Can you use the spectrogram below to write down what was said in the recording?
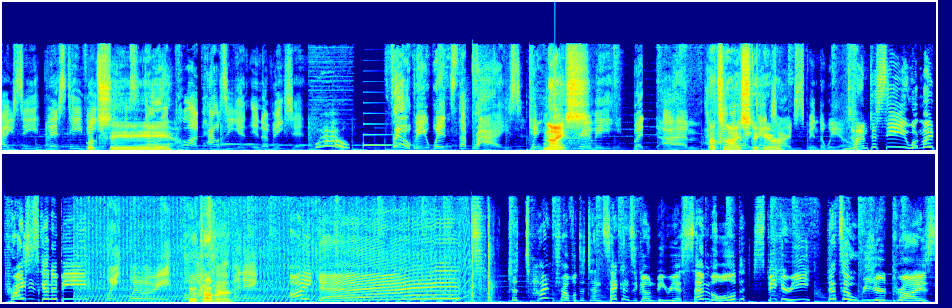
Icy, this TV Let's see. full Clubhouseian innovation. Woo! Ruby wins the prize. Congrats, Nice. Ruby. But um, That's nice to hear. Spin the wheel. Time to see what my prize is gonna be! Wait, wait, wait, wait. You're covered. happening? I get to time travel to 10 seconds ago and be reassembled. Speakery, that's a weird prize.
